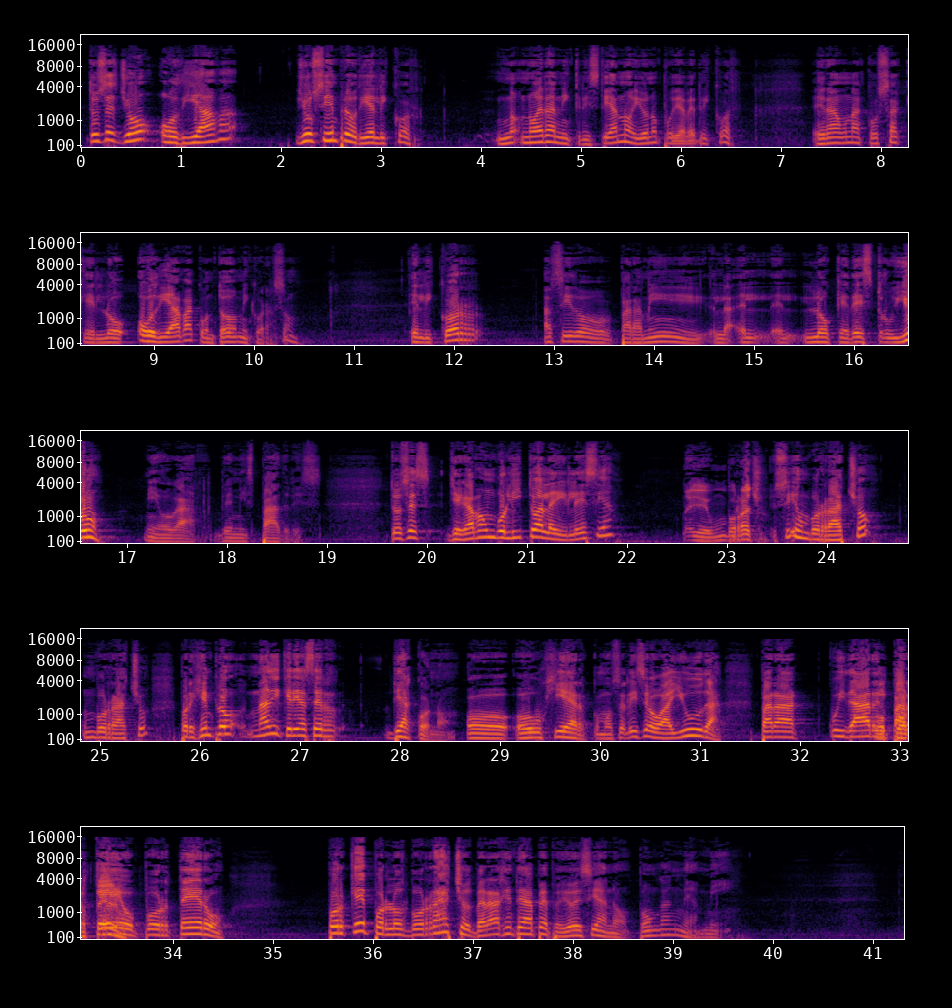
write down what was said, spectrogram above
Entonces yo odiaba, yo siempre odié el licor. No, no era ni cristiano, yo no podía ver licor. Era una cosa que lo odiaba con todo mi corazón. El licor ha sido para mí lo que destruyó mi hogar de mis padres. Entonces llegaba un bolito a la iglesia. Eh, un borracho. Sí, un borracho, un borracho. Por ejemplo, nadie quería ser diácono o, ujier, como se dice, o ayuda para cuidar el portero. portero. ¿Por qué? Por los borrachos, ¿verdad? La gente de Pepe. Yo decía, no, pónganme a mí.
